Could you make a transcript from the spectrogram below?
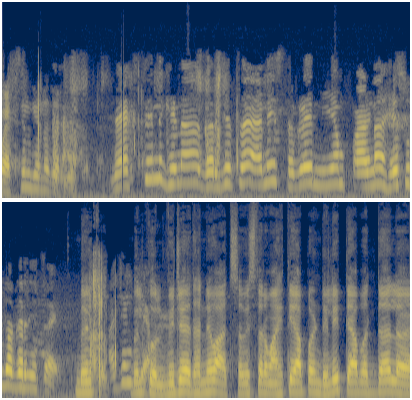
वॅक्सिन घेणं गरजेचं आहे. वॅक्सिन घेणं गरजेचं आहे आणि सगळे नियम पाळणं हे सुद्धा गरजेचं आहे. बिलकुल. बिलकुल. विजय धन्यवाद. सविस्तर माहिती आपण दिली. त्याबद्दल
